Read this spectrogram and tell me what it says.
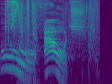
Ooh, ouch.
